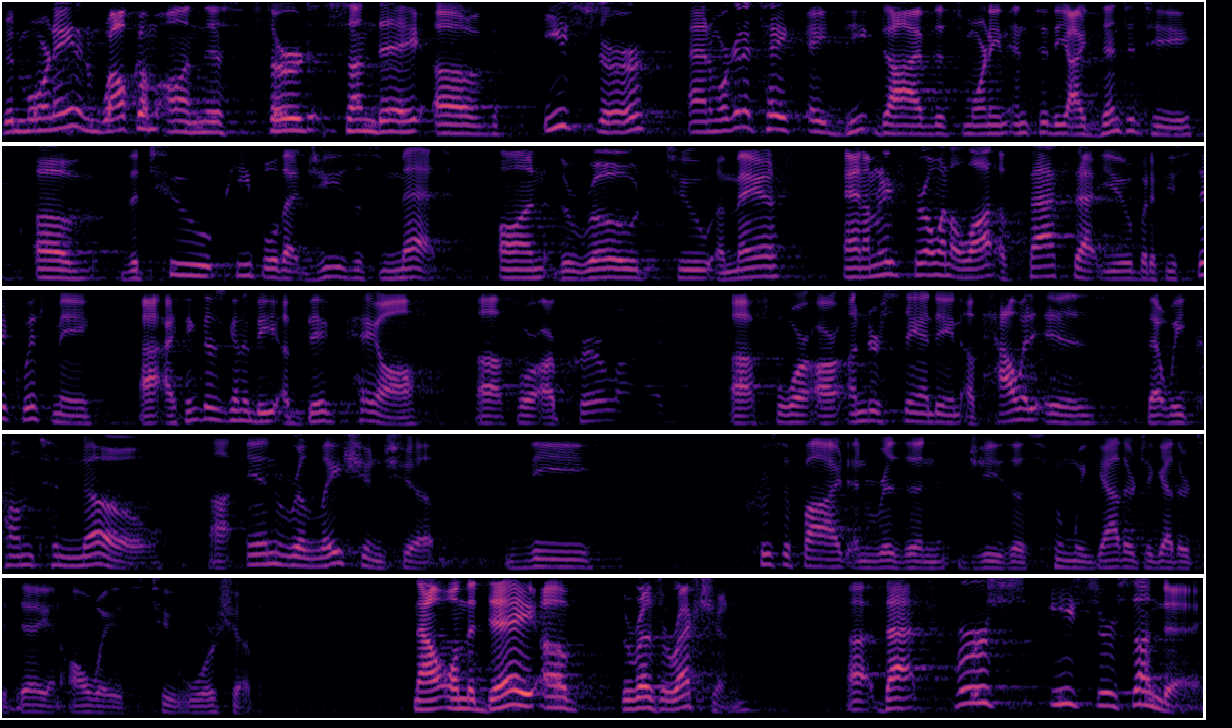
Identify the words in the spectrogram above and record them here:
Good morning and welcome on this third Sunday of Easter. And we're going to take a deep dive this morning into the identity of the two people that Jesus met on the road to Emmaus. And I'm going to throw in a lot of facts at you, but if you stick with me, uh, I think there's going to be a big payoff uh, for our prayer lives, uh, for our understanding of how it is that we come to know uh, in relationship the crucified and risen Jesus, whom we gather together today and always to worship. Now, on the day of the resurrection, uh, that first Easter Sunday,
